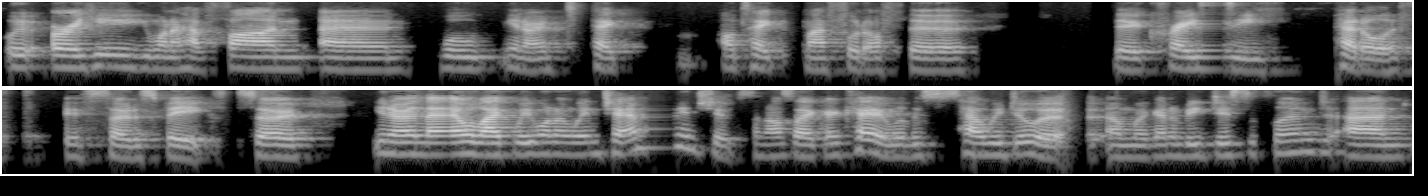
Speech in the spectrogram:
Or, here you want to have fun and we'll, you know, take, I'll take my foot off the, the crazy pedal, if, if so to speak. So you know, and they were like, we want to win championships. And I was like, okay, well, this is how we do it. And we're going to be disciplined and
